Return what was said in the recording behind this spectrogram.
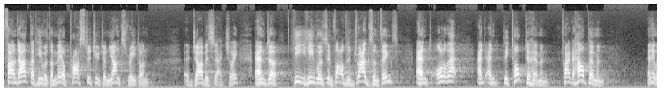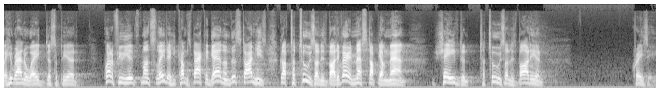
found out that he was a male prostitute on Yonge Street, on uh, Jarvis actually, and uh, he, he was involved in drugs and things, and all of that. And, and they talked to him and tried to help him, and anyway, he ran away, disappeared. Quite a few years, months later, he comes back again, and this time he's got tattoos on his body. Very messed up young man, shaved and tattoos on his body, and crazy.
